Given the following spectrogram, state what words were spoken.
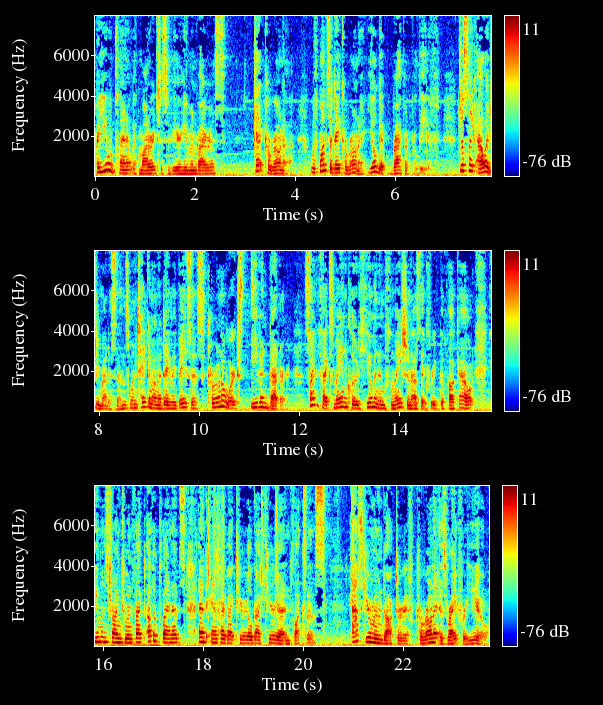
Are you a planet with moderate to severe human virus? Get Corona. With once a day Corona, you'll get rapid relief. Just like allergy medicines, when taken on a daily basis, Corona works even better. Side effects may include human inflammation as they freak the fuck out, humans trying to infect other planets, and antibacterial bacteria influxes. Ask your moon doctor if Corona is right for you.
